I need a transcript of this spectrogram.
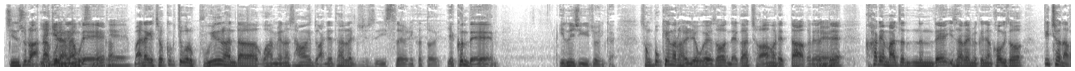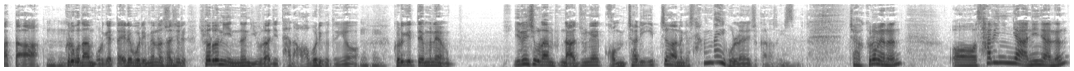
진술을 안 하고 얘기를 안 하고 있는데. 예. 만약에 적극적으로 부인을 한다고 하면은 상황이 또 완전히 달라질 수 있어요. 그러니까 또 예컨대 이런 식이죠. 그러니까 성폭행을 하려고 해서 내가 저항을 했다. 그랬는데 네. 칼에 맞았는데 이 사람이 그냥 거기서 뛰쳐나갔다. 그러고 난 모르겠다. 이래버리면 사실 혈흔이 있는 이유란이 다 나와버리거든요. 그렇기 때문에 이런 식으로 하면 나중에 검찰이 입증하는 게 상당히 곤란해질 가능성이 있습니다. 자, 그러면은 어, 살인이냐 아니냐는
